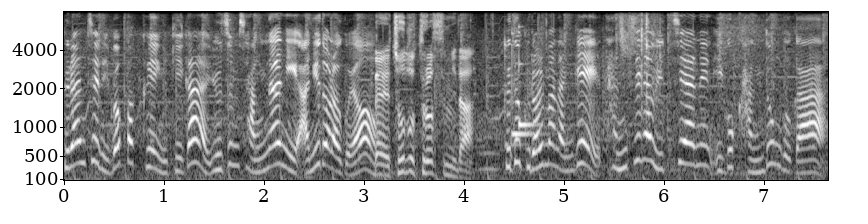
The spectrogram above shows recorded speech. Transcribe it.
그란츠 리버파크의 인기가 요즘 장난이 아니더라고요. 네, 저도 들었습니다. 그도 그럴 만한 게 단지가 위치하는 이곳 강동구가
